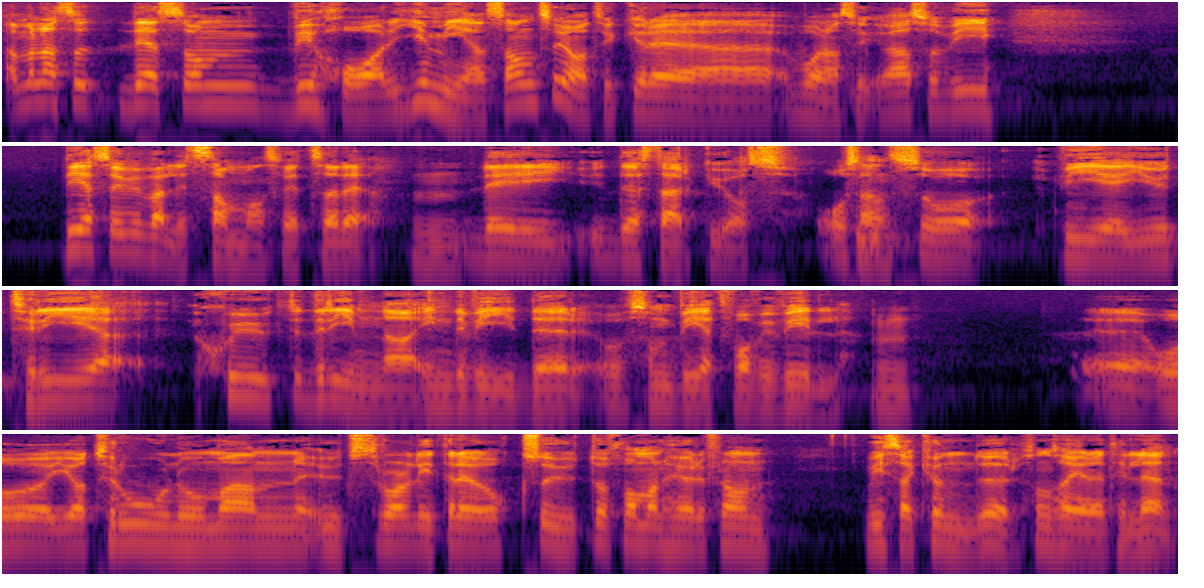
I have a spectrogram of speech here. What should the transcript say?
Ja men alltså det som vi har gemensamt som jag tycker är våran sy- Alltså vi Dels är vi väldigt sammansvetsade. Det, är- det stärker ju oss. Och sen så Vi är ju tre sjukt drivna individer som vet vad vi vill. Eh, Och jag tror nog man utstrålar lite det också utåt vad man hör ifrån vissa kunder som säger det till en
